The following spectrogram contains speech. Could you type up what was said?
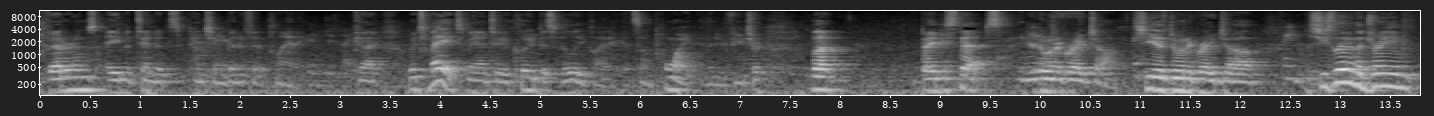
veterans aid and attendance pension benefit planning. Okay, which may expand to include disability planning at some point in the near future, but baby steps, and you're doing a great job. She is doing a great job. She's living the dream,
